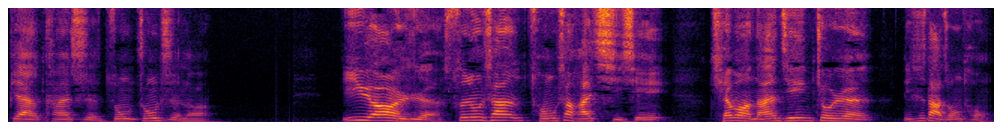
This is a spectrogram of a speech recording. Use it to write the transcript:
便开始终终止了。一月二日，孙中山从上海起行，前往南京就任临时大总统。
